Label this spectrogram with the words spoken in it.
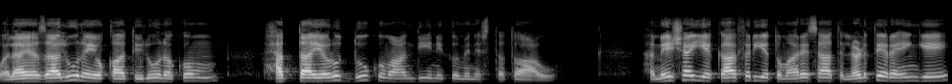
ولا يزالون يقاتلونكم حتى يردوكم عن دينكم ان استطاعوا۔ ہمیشہ یہ کافر یہ تمہارے ساتھ لڑتے رہیں گے،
